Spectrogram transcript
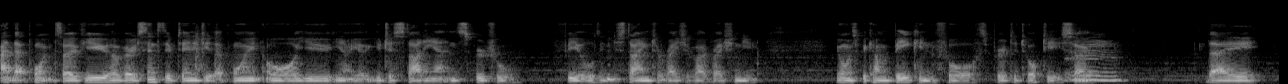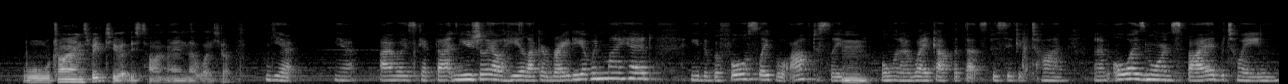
at that point. So if you are very sensitive to energy at that point, or you you know you're, you're just starting out in the spiritual field and you're starting to raise your vibration, you you almost become a beacon for spirit to talk to you. So Mm. they will try and speak to you at this time, and they'll wake you up. Yeah, yeah. I always get that. And usually I'll hear like a radio in my head, either before sleep or after sleep, Mm. or when I wake up at that specific time. And I'm always more inspired between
